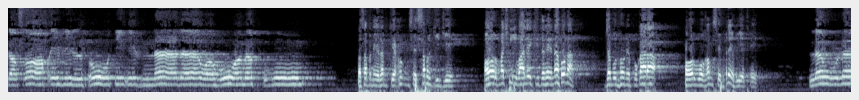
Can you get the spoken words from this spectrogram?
كصاحب الحوت إذ نادى وهو مكظوم. بس اپنے رب کے حکم سے صبر کیجیے اور مچھلی والے کی طرح نہ ہونا۔ جب انہوں نے پکارا اور وہ غم سے بھرے ہوئے تھے۔ لولا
